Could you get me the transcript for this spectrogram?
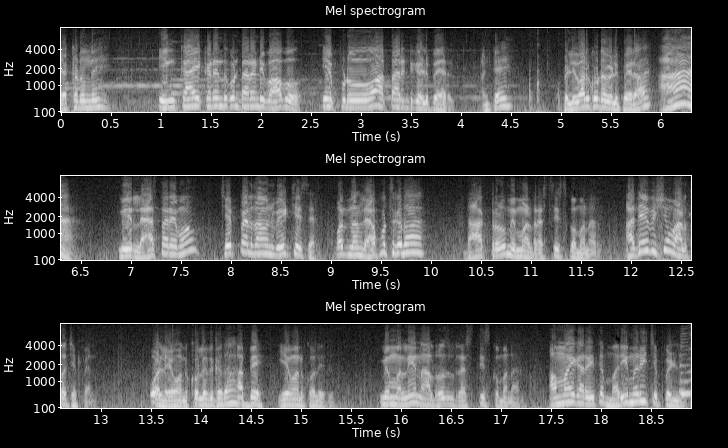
ఎక్కడుంది? ఇంకా ఇక్కడ ఎందుకుంటారండి బాబు? ఎప్పుడో అత్తారింటికి వెళ్ళిపోయారు. అంటే పెళ్ళివారు కూడా వెళ్ళిపోయారా? ఆ మీరు లేస్తారేమో చెప్పి వెళదామని వెయిట్ చేశారు. మరి నన్ను లేపొచ్చు కదా? డాక్టర్ మిమ్మల్ని రెస్ట్ తీసుకోమన్నారు. అదే విషయం వాళ్ళతో చెప్పాను. వాళ్ళు ఏమనుకోలేదు కదా? అబ్బే ఏమనుకోలేదు. మిమ్మల్ని నాలుగు రోజులు రెస్ట్ తీసుకోమన్నారు. అమ్మాయి గారు అయితే మరీ మరీ చెప్పెళ్ళారు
